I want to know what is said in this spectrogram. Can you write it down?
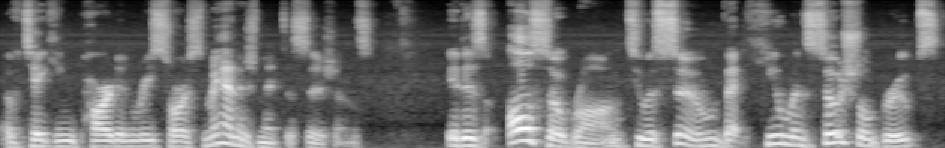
of taking part in resource management decisions. It is also wrong to assume that human social groups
